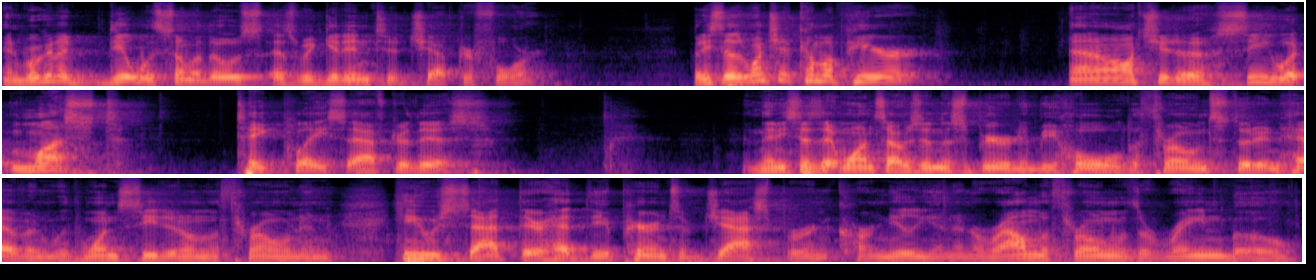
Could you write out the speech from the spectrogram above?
and we're going to deal with some of those as we get into chapter 4. But he says, I want you to come up here, and I want you to see what must take place after this. And then he says, At once I was in the Spirit, and behold, a throne stood in heaven with one seated on the throne. And he who sat there had the appearance of jasper and carnelian. And around the throne was a rainbow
